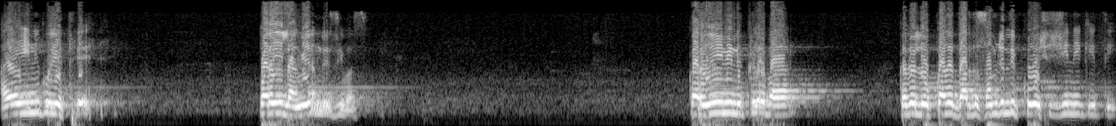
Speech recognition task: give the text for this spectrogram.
ਆਇਆ ਹੀ ਨਹੀਂ ਕੋਈ ਇੱਥੇ ਪਰ ਹੀ ਲੰਘ ਜਾਂਦੇ ਸੀ ਬਸ ਘਰੋਂ ਹੀ ਨਹੀਂ ਨਿਕਲੇ ਬਾਹਰ ਕਦੇ ਲੋਕਾਂ ਦੇ ਦਰਦ ਸਮਝਣ ਦੀ ਕੋਸ਼ਿਸ਼ ਹੀ ਨਹੀਂ ਕੀਤੀ।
